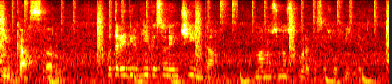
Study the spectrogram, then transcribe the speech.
Incastralo. Potrei dirgli che sono incinta, ma non sono sicura che sia suo figlio.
